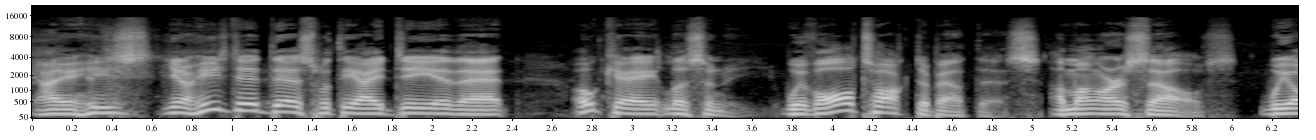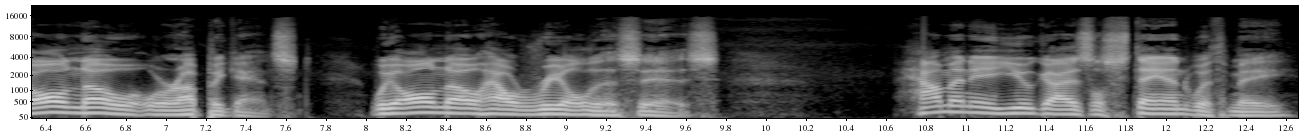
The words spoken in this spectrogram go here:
I mean, he's you know he did this with the idea that okay, listen, we've all talked about this among ourselves. We all know what we're up against. We all know how real this is. How many of you guys will stand with me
